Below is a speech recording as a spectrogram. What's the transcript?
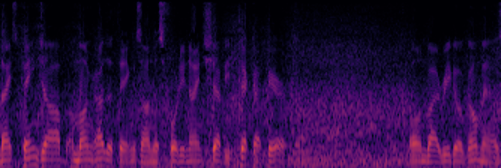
Nice paint job, among other things, on this 49 Chevy pickup here, owned by Rigo Gomez.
